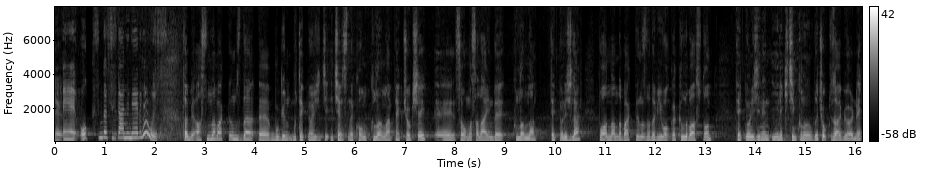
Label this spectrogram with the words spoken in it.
Evet. Ee, o kısımda sizden dinleyebilir miyiz? Tabii aslında baktığımızda bugün bu teknoloji içerisinde kullanılan pek çok şey savunma sanayinde kullanılan teknolojiler. Bu anlamda baktığınızda da VWalk akıllı baston teknolojinin iyilik için kullanıldığı çok güzel bir örnek.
